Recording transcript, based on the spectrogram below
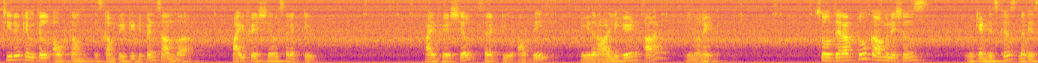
stereochemical outcome is completely depends on the bifacial selective bifacial selective of the either aldehyde or enolate so there are two combinations we can discuss. That is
